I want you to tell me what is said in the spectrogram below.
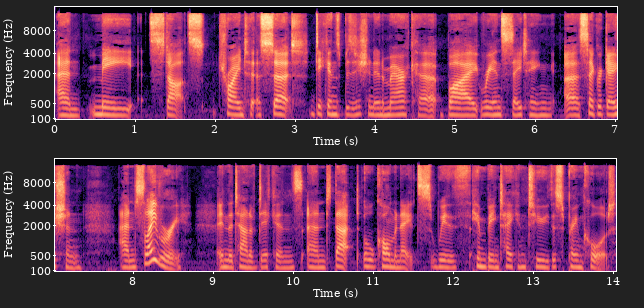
And me starts trying to assert Dickens' position in America by reinstating uh, segregation and slavery in the town of Dickens. And that all culminates with him being taken to the Supreme Court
